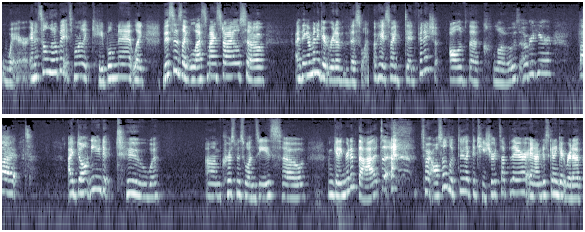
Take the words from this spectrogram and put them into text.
wear. And it's a little bit, it's more like cable knit. Like this is like less my style. So I think I'm to get rid of this one. Okay, so I did finish all of the clothes over here. But I don't need two um, Christmas onesies. So I'm getting rid of that. so I also looked through like the t-shirts up there and I'm just gonna get rid of, I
